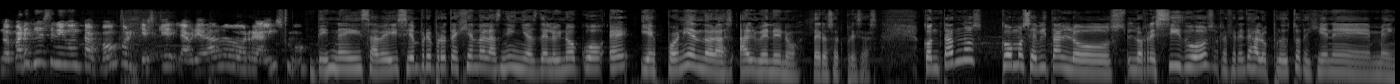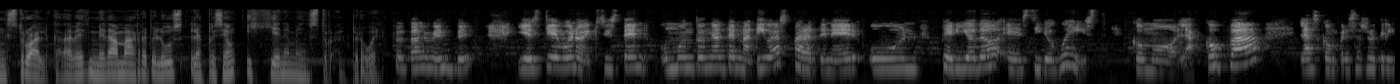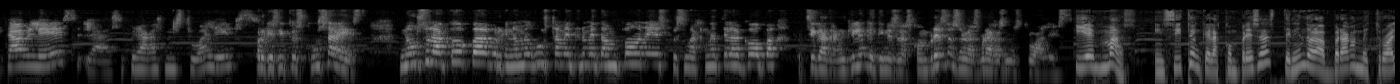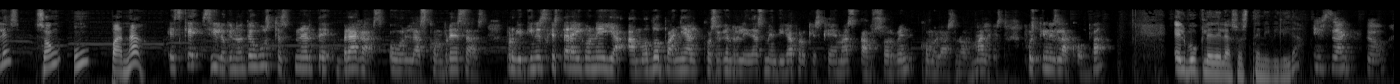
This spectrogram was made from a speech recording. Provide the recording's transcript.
no apareciese ningún tampón porque es que le habría dado realismo. Disney, sabéis, siempre protegiendo a las niñas de lo inocuo ¿eh? y exponiéndolas al veneno. Cero sorpresas. Contadnos cómo se evitan los, los residuos referentes a los productos de higiene menstrual. Cada vez me da más repelús la expresión higiene menstrual, pero bueno. Totalmente. Y es que, bueno, existen un montón de alternativas para tener un periodo eh, zero waste, como la copa, las compresas reutilizables, las bragas menstruales. Porque si tu excusa es, no uso la copa porque no me gusta meterme tampones, pues imagínate la copa. Pues chica, tranquila que tienes las compresas o las bragas menstruales. Y es más, insisto en que las compresas, teniendo las bragas menstruales, son un paná. Es que si lo que no te gusta es ponerte bragas o las compresas porque tienes que estar ahí con ella a modo pañal, cosa que en realidad es mentira porque es que además absorben como las normales, pues tienes la copa. El bucle de la sostenibilidad. Exacto.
